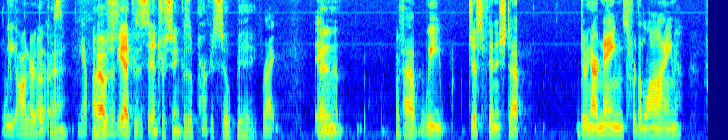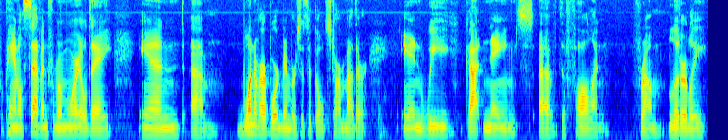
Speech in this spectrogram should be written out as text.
We honor those. Okay. Yep. I was just yeah, because it's interesting because the park is so big. Right. And, And uh, we just finished up doing our names for the line for panel seven for Memorial Day. And um, one of our board members is a Gold Star mother. And we got names of the fallen from literally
